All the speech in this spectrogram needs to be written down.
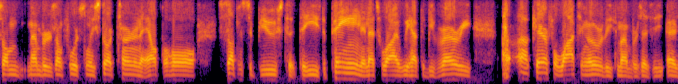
some members, unfortunately, start turning to alcohol, substance abuse to, to ease the pain, and that's why we have to be very uh, careful watching over these members as the, as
